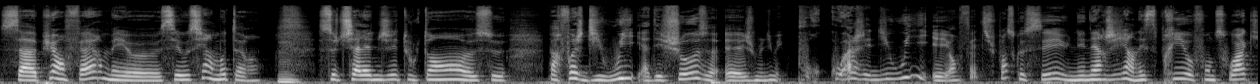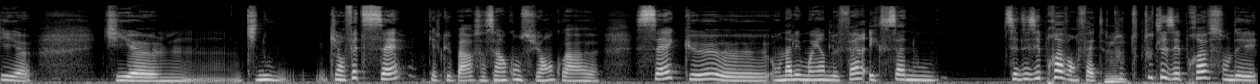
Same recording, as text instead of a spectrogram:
Ça a pu en faire, mais euh, c'est aussi un moteur. hein. Mm. Se challenger tout le temps. euh, se... Parfois, je dis oui à des choses et je me dis mais pourquoi j'ai dit oui? Et en fait, je pense que c'est une énergie, un esprit au fond de soi qui euh, qui euh, qui nous qui en fait sait quelque part, ça c'est inconscient quoi, euh, sait que euh, on a les moyens de le faire et que ça nous c'est des épreuves en fait. Mm. Toutes- toutes les épreuves sont des,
